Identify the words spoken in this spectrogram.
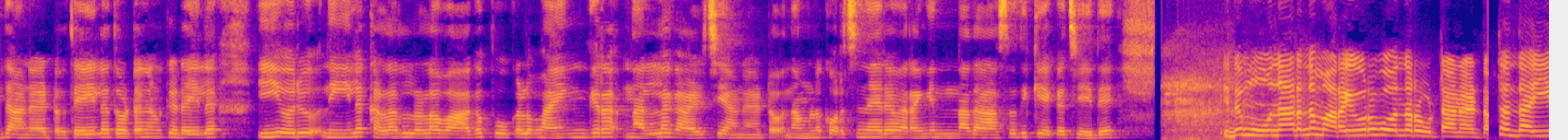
ഇതാണ് കേട്ടോ. തേയിലത്തോട്ടങ്ങൾക്കിടയിൽ ഈ ഒരു നീല കളറിലുള്ള വാഗപ്പൂക്കൾ ഭയങ്കര നല്ല കാഴ്ചയാണ് കേട്ടോ. നമ്മൾ കുറച്ചു നേരം ഇറങ്ങി നിന്ന് അത് ആസ്വദിക്കുകയൊക്കെ ചെയ്തേ. ഇത് മൂന്നാറിൽ നിന്ന് മറയൂർ പോകുന്ന റൂട്ടാണ് കേട്ടോ. എന്താ ഈ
